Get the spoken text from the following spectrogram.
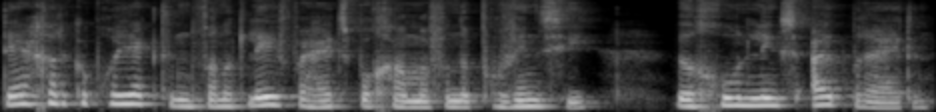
Dergelijke projecten van het leefbaarheidsprogramma van de provincie wil groenlinks uitbreiden.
